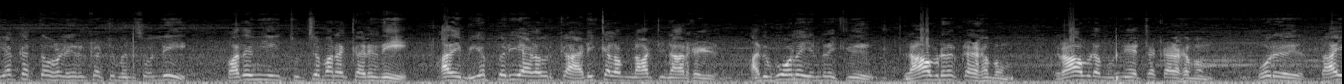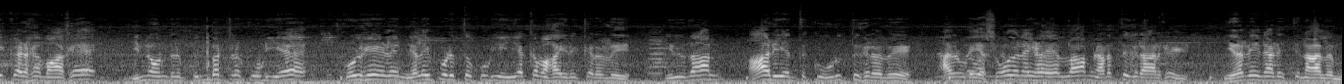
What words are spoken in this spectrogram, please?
இயக்கத்தவர்கள் இருக்கட்டும் என்று சொல்லி பதவியை துச்சமென கருதி அதை மிகப்பெரிய அளவிற்கு அடிக்கலம் நாட்டினார்கள். அதுபோல இன்றைக்கு திராவிடர் கழகமும் திராவிட முன்னேற்ற கழகமும் ஒரு தாய் கழகமாக இன்னொன்று பின்பற்றக்கூடிய கொள்கைகளை நிலைப்படுத்தக்கூடிய இயக்கமாக இருக்கிறது. இதுதான் ஆரியத்துக்கு உறுத்துகிறது. அதனுடைய சோதனைகளை எல்லாம் நடத்துகிறார்கள். இதனை நடத்தினாலும்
